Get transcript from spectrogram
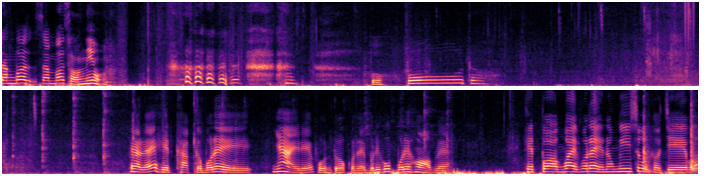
จังบ่ซ้ำบ่สองนิ้ว โอ้โหเด้อแม่แล้วเห็ดคักกับบ่ได้ง่ายเด้ฝนตกก็ได้บ่ได้ฮุบบ่ได้หอบแล้วเห็ดปองไว้พอได้น้องมีสูตรเขาเจบ่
